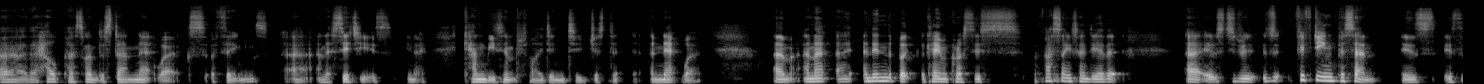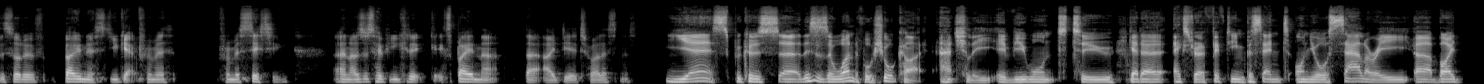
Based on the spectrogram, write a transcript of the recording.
uh, that help us understand networks of things, uh, and a city is you know can be simplified into just a, a network. Um, and I, I, and in the book, I came across this fascinating idea that uh, it was to do fifteen percent is is the sort of bonus you get from a from a city and I was just hoping you could explain that that idea to our listeners. Yes, because uh, this is a wonderful shortcut, actually, if you want to get an extra 15% on your salary uh, by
